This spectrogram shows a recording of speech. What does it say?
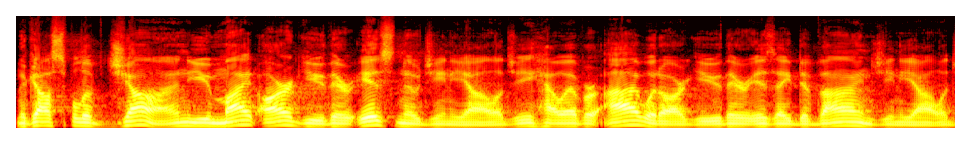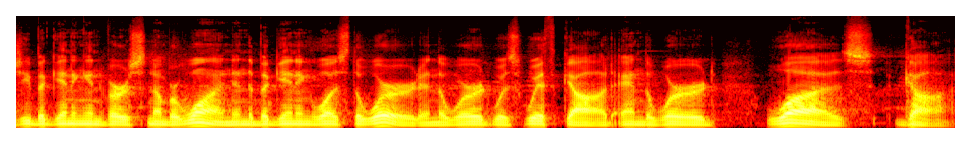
In the Gospel of John, you might argue there is no genealogy. However, I would argue there is a divine genealogy beginning in verse number one. In the beginning was the Word, and the Word was with God, and the Word was God.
